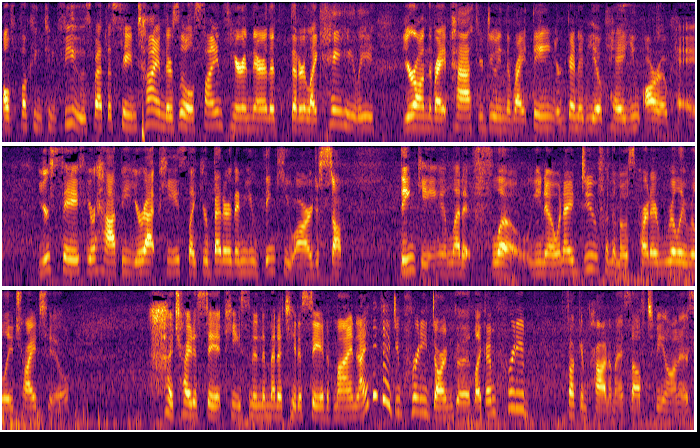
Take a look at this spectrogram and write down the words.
all fucking confused but at the same time there's little signs here and there that, that are like hey haley you're on the right path you're doing the right thing you're gonna be okay you are okay you're safe, you're happy, you're at peace, like you're better than you think you are. Just stop thinking and let it flow, you know. And I do for the most part. I really, really try to. I try to stay at peace and in a meditative state of mind. And I think I do pretty darn good. Like, I'm pretty fucking proud of myself, to be honest.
